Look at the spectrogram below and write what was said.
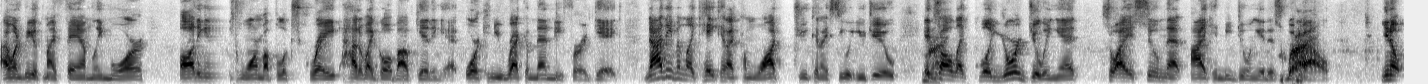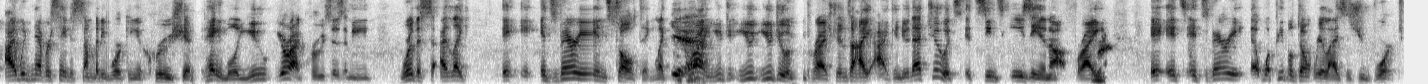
I want to be with my family more. Audience warm up looks great. How do I go about getting it? Or can you recommend me for a gig? Not even like, hey, can I come watch you? Can I see what you do? It's Right. all like, well, you're doing it, so I assume that I can be doing it as Right. well. You know, I would never say to somebody working a cruise ship, "Hey, well, you you're on cruises. I mean, we're the I like." It, it- it's very insulting. Like, Yeah. Brian, you do you you do impressions. I I can do that too. It's it seems easy enough, right? Right. It, it's it's very what people don't realize is you've worked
